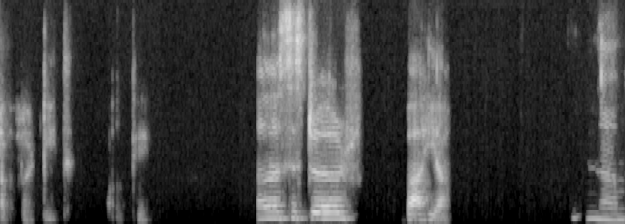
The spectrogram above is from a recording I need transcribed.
upper teeth. Okay. Uh, Sister Bahia. Nam.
